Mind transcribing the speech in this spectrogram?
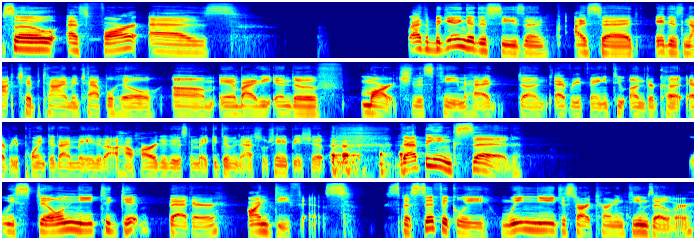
So, as far as at the beginning of this season, I said it is not chip time in Chapel Hill. Um, and by the end of March, this team had done everything to undercut every point that I made about how hard it is to make it to the national championship. that being said, we still need to get better on defense. Specifically, we need to start turning teams over.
